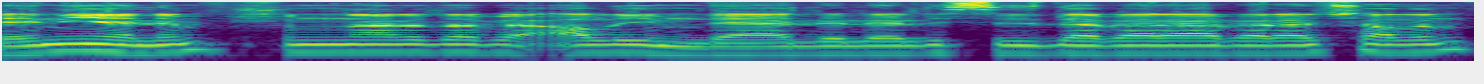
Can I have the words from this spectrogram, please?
Deneyelim. Şunları da bir alayım. Değerlileri sizle beraber açalım.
